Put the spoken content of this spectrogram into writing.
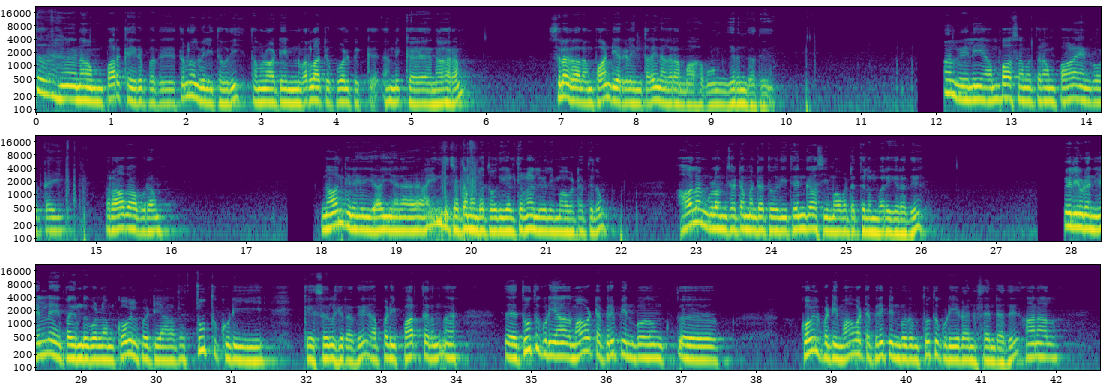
அடுத்து நாம் பார்க்க இருப்பது திருநெல்வேலி தொகுதி தமிழ்நாட்டின் வரலாற்று புகழ்மிக்க மிக்க நகரம். சில காலம் பாண்டியர்களின் தலைநகரமாகவும் இருந்தது. திருநெல்வேலி அம்பாசமுத்திரம் பாளையங்கோட்டை ராதாபுரம். நான்கு நான்குநேரி ஆகிய ஐந்து சட்டமன்ற தொகுதிகள் திருநெல்வேலி மாவட்டத்திலும் ஆலங்குளம் சட்டமன்ற தொகுதி தென்காசி மாவட்டத்திலும் வருகிறது. வெளியுடன் எல்லையை பகிர்ந்து கொள்ளும் கோவில்பட்டியானது தூத்துக்குடிக்கு செல்கிறது. அப்படி பார்த்திருந்த தூத்துக்குடியானது மாவட்ட பிரிப்பின் போதும் கோவில்பட்டி மாவட்ட பிரிப்பின் போதும் தூத்துக்குடியுடன் சென்றது. ஆனால்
